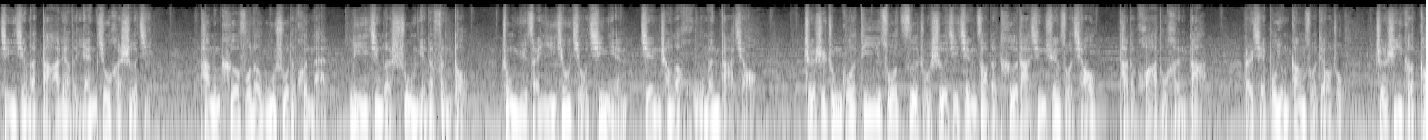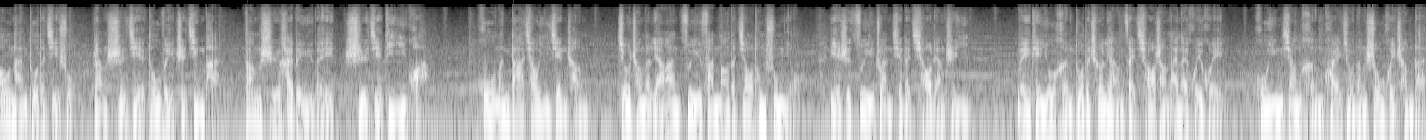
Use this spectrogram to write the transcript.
进行了大量的研究和设计。他们克服了无数的困难，历经了数年的奋斗。终于在一九九七年建成了虎门大桥，这是中国第一座自主设计建造的特大型悬索桥，它的跨度很大，而且不用钢索吊住，这是一个高难度的技术，让世界都为之惊叹。当时还被誉为世界第一跨。虎门大桥一建成，就成了两岸最繁忙的交通枢纽，也是最赚钱的桥梁之一。每天有很多的车辆在桥上来来回回，胡英湘很快就能收回成本。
